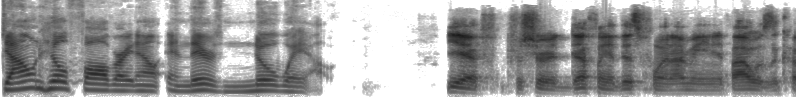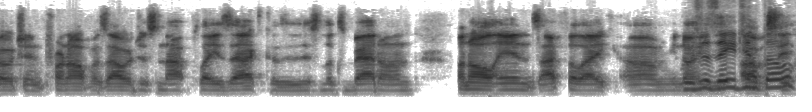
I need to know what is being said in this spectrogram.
downhill fall right now and there's no way out. Yeah, for sure. Definitely at this point. I mean, if I was the coach in front office, I would just not play Zach because it just looks bad on on all ends. I feel like, um, you know, Who's his agent though?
